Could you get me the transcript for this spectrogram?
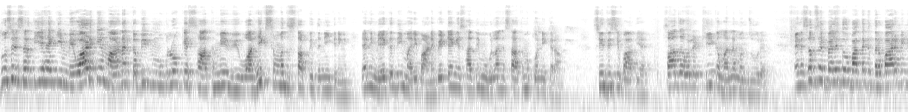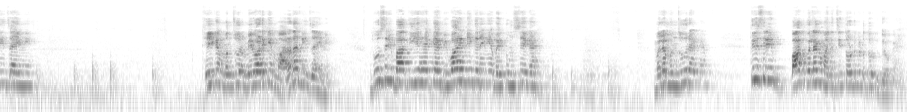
दूसरी शर्त यह है कि मेवाड़ के महाराणा कभी भी मुगलों के साथ में विवाहिक संबंध स्थापित नहीं करेंगे। यानी मैं कदी मारी बाणे बेटिया के साथ ही मुगलों के साथ में को नहीं करा। सीधी सी बात यह शाहजहा बोले, ठीक है मानने मंजूर है। यानी सबसे पहले तो बात है कि दरबार में नहीं जाएँगे। ठीक है, मंजूर मेवाड़ के महाराणा नहीं जाएँगे। दूसरी बात यह है कि विवाह नहीं करेंगे, भाई, तुमसे क्या? बोले, मंजूर है क्या? तीसरी बात बोलेगा मैंने चित्तौड़गढ़ दुर्ग दोगे।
